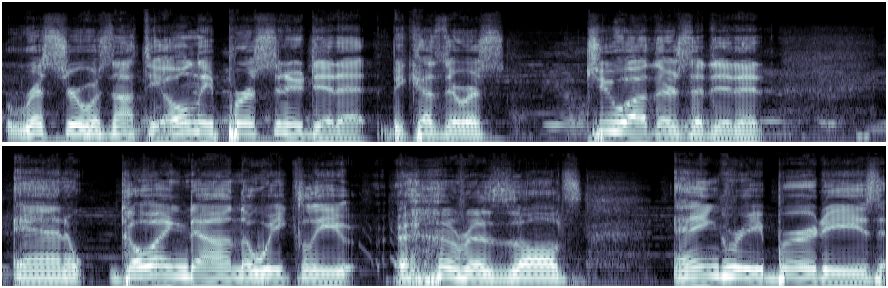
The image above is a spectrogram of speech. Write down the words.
Risser was not the only person who did it because there was two others that did it. And going down the weekly results, Angry Birdies,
